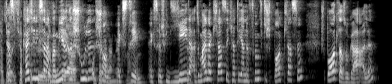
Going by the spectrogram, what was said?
Also das kann ich dir nicht sagen. Bei mir in der Schule schon ne? extrem, extrem. Spielt jeder, also meiner Klasse, ich hatte ja eine fünfte Sportklasse, Sportler sogar alle,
